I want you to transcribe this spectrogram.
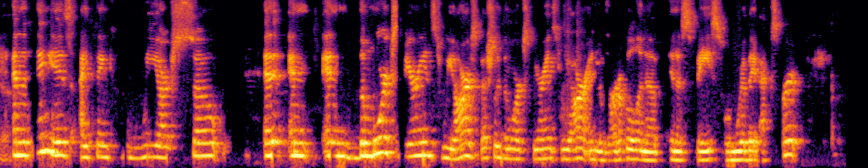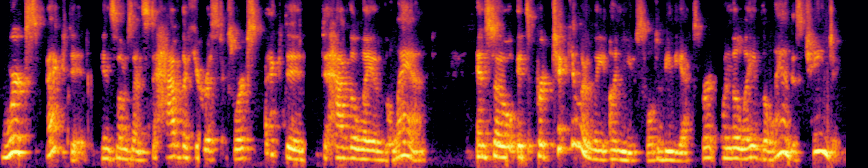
Yeah. And the thing is, I think we are so and, and and the more experienced we are, especially the more experienced we are in a vertical in a in a space when we're the expert, we're expected in some sense to have the heuristics. We're expected to have the lay of the land. And so it's particularly unuseful to be the expert when the lay of the land is changing.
